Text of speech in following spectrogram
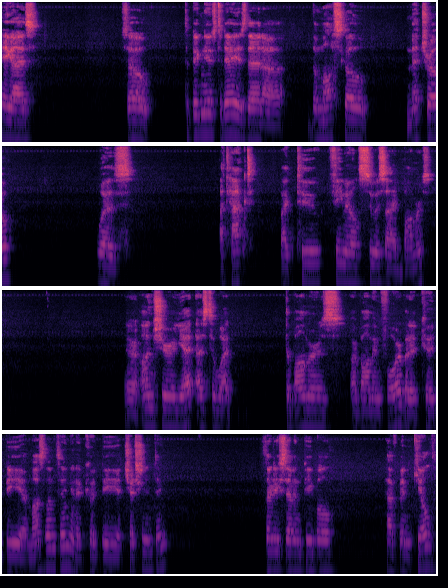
Hey guys. So, the big news today is that uh, the Moscow metro was attacked by two female suicide bombers. They're unsure yet as to what the bombers are bombing for, but it could be a Muslim thing and it could be a Chechen thing. 37 people have been killed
